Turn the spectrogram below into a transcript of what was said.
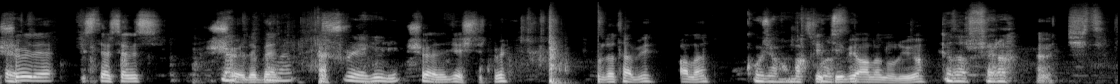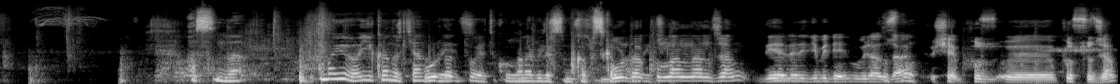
Şöyle isterseniz şöyle ben Hemen şuraya geleyim. şöyle geçtik mi? Burada tabii alan Kocaman bak ciddi bir alan oluyor. Ne kadar ferah. Evet. İşte. Aslında ama yok yıkanırken Burada- tuvaleti kullanabilirsin. Kapısı kapandığı Burada kullanılan cam diğerleri gibi değil. Bu biraz Puslu. daha şey puz e, puslu cam.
